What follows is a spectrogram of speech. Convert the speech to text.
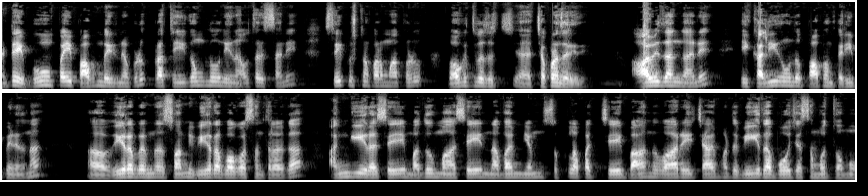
అంటే భూమిపై పాపం పెరిగినప్పుడు ప్రతి యుగంలో నేను అవతరిస్తానని శ్రీకృష్ణ పరమాత్ముడు భగవద్గీత చెప్పడం జరిగింది. ఆ విధంగానే ఈ కలియుగంలో పాపం పెరిగిపోయినందున వీరబ్రహ్మ స్వామి వీరభోగ సంతలుగా అంగీరసే మధుమాసే నవమ్యం శుక్లపచ్చే భానువారే చామట వీరభోజ సముద్రము.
